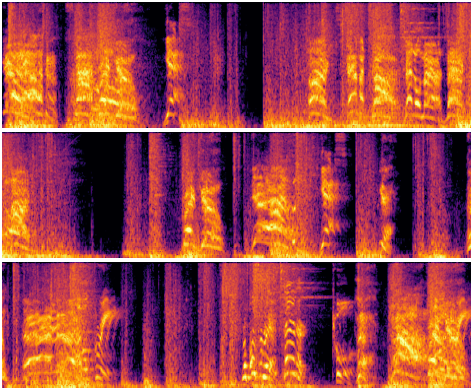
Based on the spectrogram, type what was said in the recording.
Danger. Stop! Yes. Punch! Charge! Metal Man! Back! Punch! Break you! Yeah! Yes. Yeah! Level three. Repulsor air banner! Cool. Ah! Three.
